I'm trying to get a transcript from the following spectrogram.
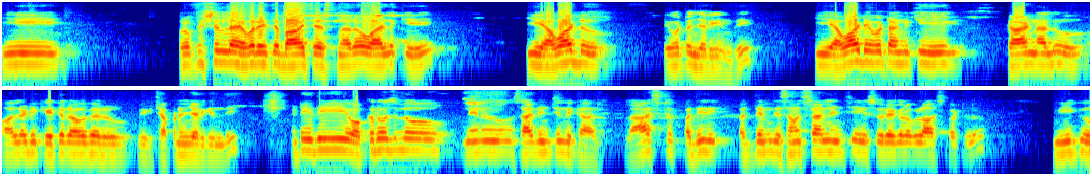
ఈ ప్రొఫెషన్లో ఎవరైతే బాగా చేస్తున్నారో వాళ్ళకి ఈ అవార్డు ఇవ్వటం జరిగింది. ఈ అవార్డు ఇవ్వటానికి కారణాలు ఆల్రెడీ కేటీరావు గారు మీకు చెప్పడం జరిగింది. అంటే ఇది ఒక్క రోజులో నేను సాధించింది కాదు. లాస్ట్ పది పద్దెనిమిది సంవత్సరాల నుంచి సూర్య గ్లోబల్ హాస్పిటల్ మీకు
